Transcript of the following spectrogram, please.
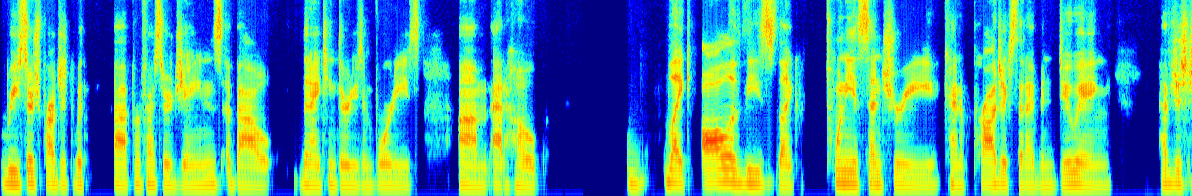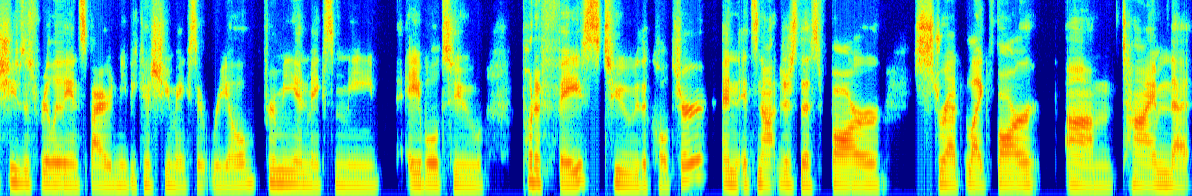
research project with uh, Professor Janes about the 1930s and 40s um, at Hope. Like all of these like 20th century kind of projects that I've been doing have just she's just really inspired me because she makes it real for me and makes me able to put a face to the culture. And it's not just this far stretch like far um time that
